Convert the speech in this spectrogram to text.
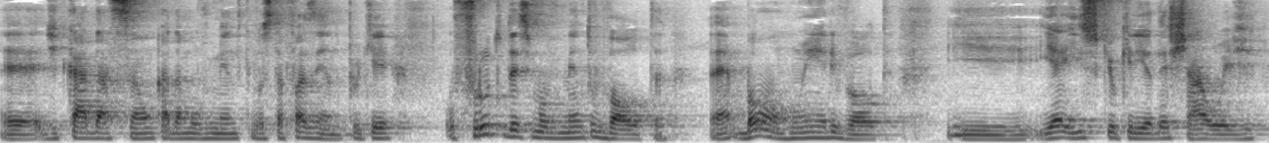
é, de cada ação, cada movimento que você está fazendo, porque o fruto desse movimento volta. Né? Bom ou ruim, ele volta. E, e é isso que eu queria deixar hoje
